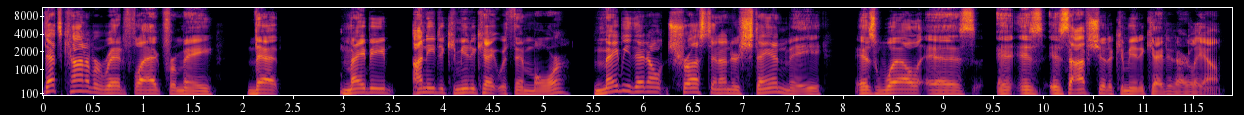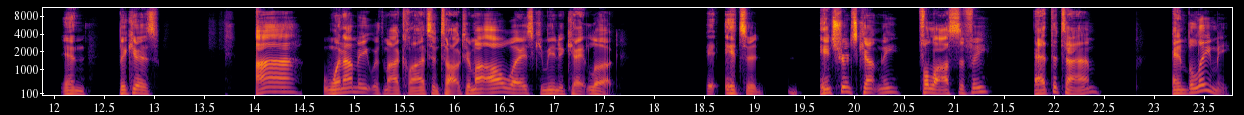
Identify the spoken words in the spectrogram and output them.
that's kind of a red flag for me that maybe I need to communicate with them more. Maybe they don't trust and understand me as well as as as I should have communicated early on. And because I when I meet with my clients and talk to them, I always communicate, look, it's a insurance company philosophy at the time. And believe me,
